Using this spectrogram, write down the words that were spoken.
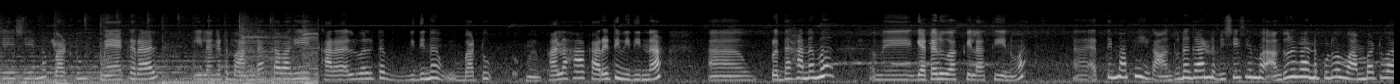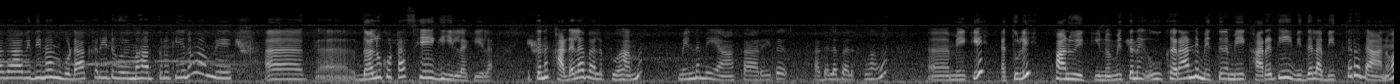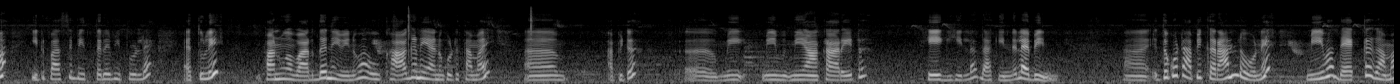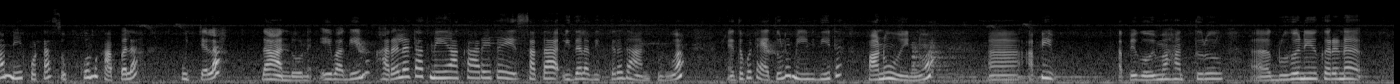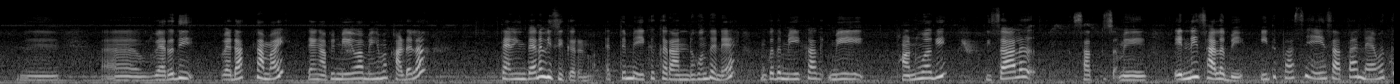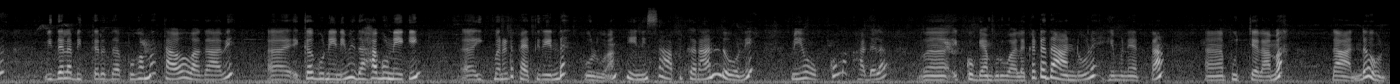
වගේම බටු මෑකරල් ඊළඟට බණ්ඩක්ක වගේ කරල් වලට විදින බටු පලහා කරටි විදින්න ප්‍රධානම මේ ගැටලුවක් වෙලා තියෙනවා. ඇත්තම අපි අඳුන ගන්න විශේෂයෙන්ම අඳුන ගන්න පුළුවන් වම්බටු වගා විදිනම් ගොඩාක් හරියට ගොවි මහත්තුරු කියනවා මේ දලු කොටස් හේ ගිහිල්ලා කියලා. එතන කඩලා බලපුවාම මෙන්න මේ ආකාරයට කඩලා බලපුවාම මේකේ ඇතුලේ පණුවෙක් ඉන්නවා. මෙතන ඌ කරන්නේ මෙතන මේ කරටි විදලා බිත්තර දානවා. ඊට පස්සේ බිත්තරේ පිපුරල ඇතුලේ පණුව වර්ධනය වෙනවා. ඌ කාගෙන යනකොට තමයි අපිට මේ මේ ආකාරයට හේ ගිහිල්ලා දකින්න ලැබෙන්නේ. එතකොට අපි කරන්න ඕනේ මේවා දැක්ක ගමන් මේ කොටස් ඔක්කොම කපලා පුච්චලා දාන්න ඕනේ. ඒ වගේම කරලටත් මේ ආකාරයට සතා විදලා විතර දාන්න පුළුවන්. එතකොට ඇතුලේ මේ විදිහට පණුව ඉන්නවා. අපි අපේ ගොවි මහත්තුරු ගෘහණිය කරන වැරදි වැඩක් තමයි දැන් අපි මේවා මෙහෙම කඩලා තැනින් තැන විසි කරනවා. ඇත්තට මේක කරන්න හොඳ නෑ. මොකද මේක මේ පණුවගේ විශාල සත් මේ එන්නේ සලබේ. ඊට පස්සේ ඒ සතා නැවත විදලා බිත්තර දාපුවම තව වගාවේ එක ගුණේ නෙමෙයි 10 ගුණයකින් ඉක්මනට පැතිරෙන්න පුළුවන්. ඒ නිසා අපි කරන්න ඕනේ මේ ඔක්කොම කඩලා එක්ක ගැඹුරු වලකට දාන්න ඕනේ. එහෙම නැත්නම් පුච්චලම than down.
